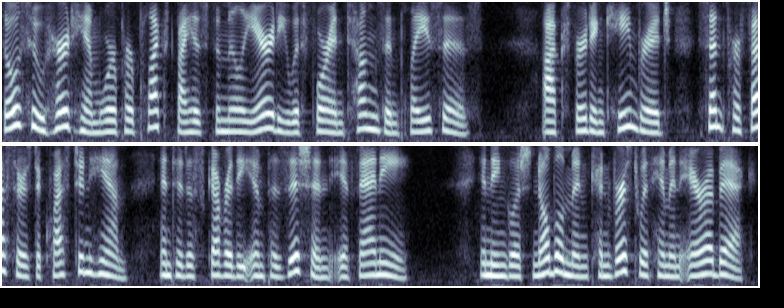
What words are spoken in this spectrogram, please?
Those who heard him were perplexed by his familiarity with foreign tongues and places. Oxford and Cambridge sent professors to question him, and to discover the imposition, if any. An English nobleman conversed with him in Arabic.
